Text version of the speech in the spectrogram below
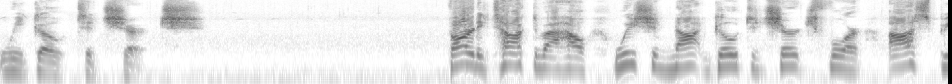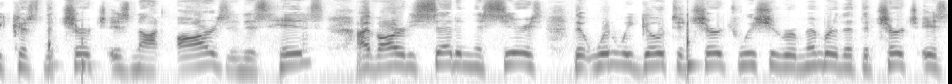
we go to church. Already talked about how we should not go to church for us because the church is not ours, it is His. I've already said in this series that when we go to church, we should remember that the church is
